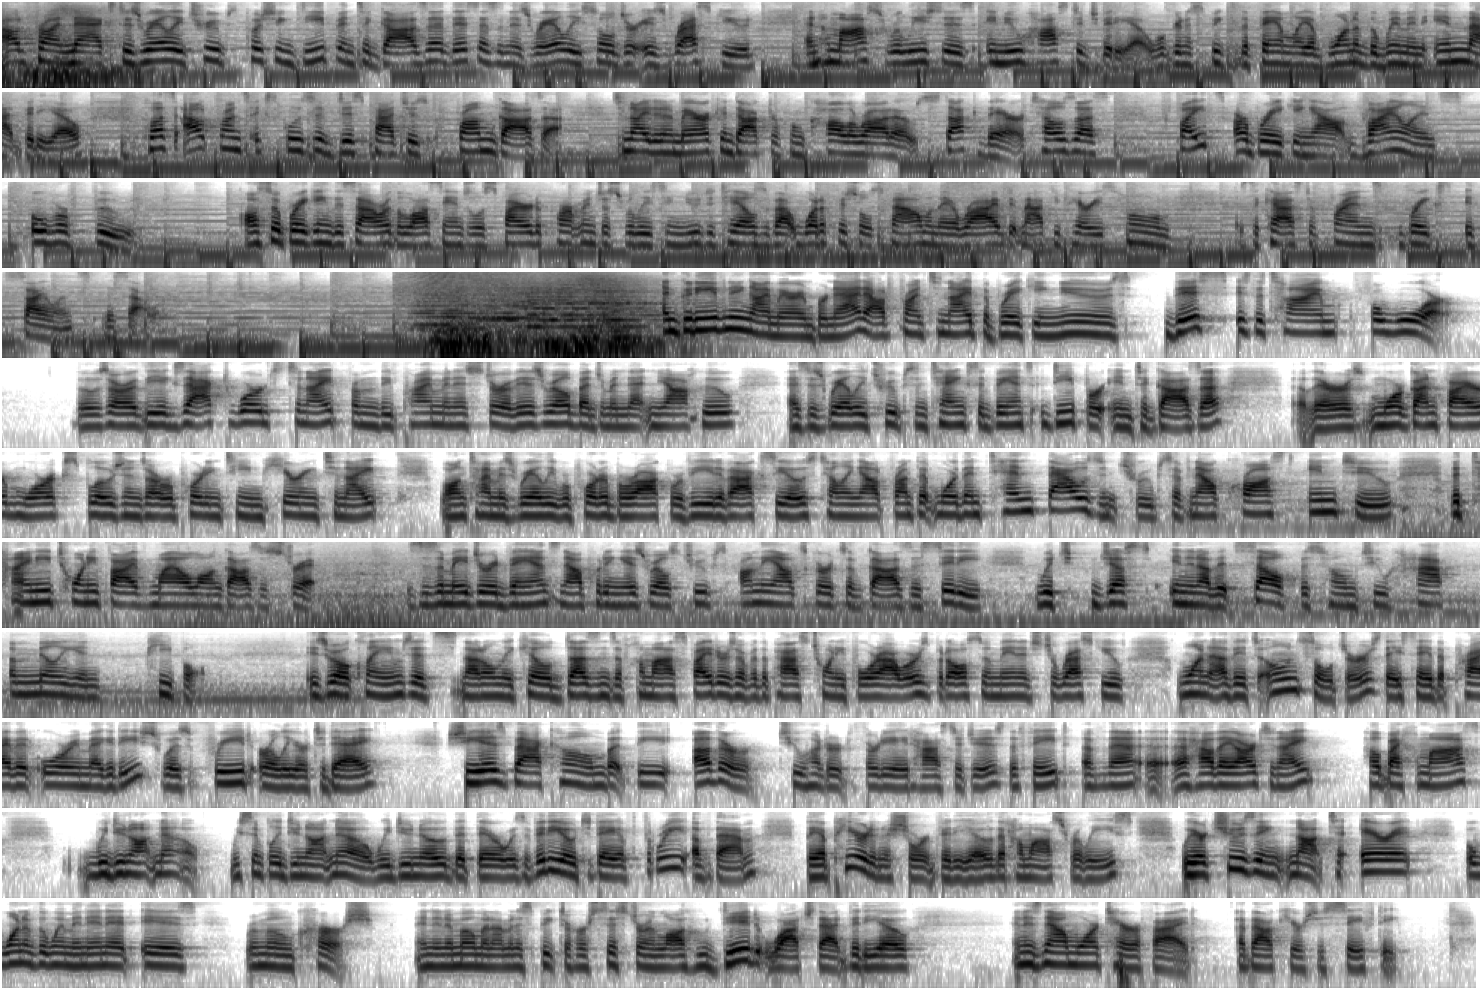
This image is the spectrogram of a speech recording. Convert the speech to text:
Out front next, Israeli troops pushing deep into Gaza. This as an Israeli soldier is rescued, and Hamas releases a new hostage video. We're going to speak to the family of one of the women in that video, plus Outfront's exclusive dispatches from Gaza. Tonight, an American doctor from Colorado stuck there tells us fights are breaking out, violence over food. Also breaking this hour, the Los Angeles Fire Department just releasing new details about what officials found when they arrived at Matthew Perry's home as the cast of Friends breaks its silence this hour. And good evening. I'm Erin Burnett. Out front tonight, the breaking news. This is the time for war. Those are the exact words tonight from the Prime Minister of Israel, Benjamin Netanyahu, as Israeli troops and tanks advance deeper into Gaza. There's more gunfire, more explosions, our reporting team hearing tonight. Longtime Israeli reporter Barak Ravid of Axios telling out front that more than 10,000 troops have now crossed into the tiny 25 mile long Gaza Strip. This is a major advance, now putting Israel's troops on the outskirts of Gaza City, which just in and of itself is home to half a million people. Israel claims it's not only killed dozens of Hamas fighters over the past 24 hours, but also managed to rescue one of its own soldiers. They say that Private Ori Megadish was freed earlier today. She is back home, but the other 238 hostages, the fate of uh, uh, how they are tonight, held by Hamas, we do not know. We simply do not know. We do know that there was a video today of three of them. They appeared in a short video that Hamas released. We are choosing not to air it, but one of the women in it is Rimon Kirsch. And in a moment, I'm going to speak to her sister in law who did watch that video and is now more terrified about Kirsch's safety.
